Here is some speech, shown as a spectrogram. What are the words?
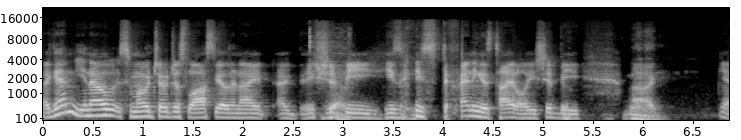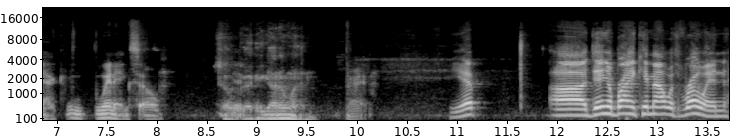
Again, you know, Samoa Joe just lost the other night. I, he should yeah. be. He's he's defending his title. He should be, uh, yeah, winning. So, so good. He got to win. All right. Yep. Uh, Daniel Bryan came out with Rowan.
